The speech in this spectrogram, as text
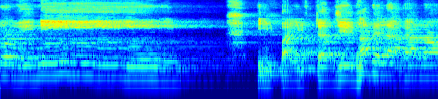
মুমিনিন, এই পাইপটা যেভাবে লাগানো,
